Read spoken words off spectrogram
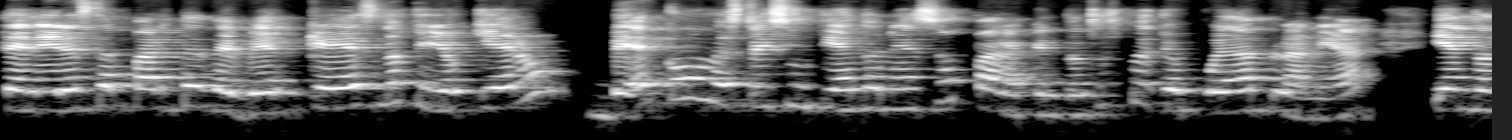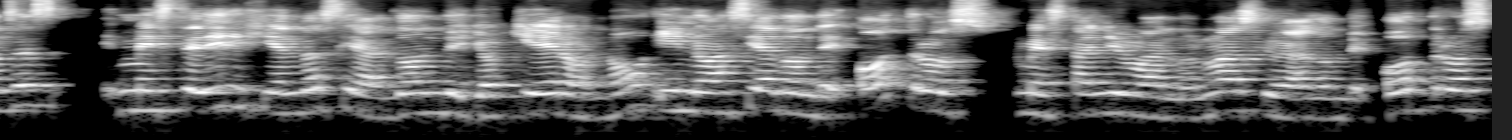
tener esta parte de ver qué es lo que yo quiero, ver cómo me estoy sintiendo en eso para que entonces pues yo pueda planear y entonces me esté dirigiendo hacia donde yo quiero, ¿no? Y no hacia donde otros me están llevando, ¿no? Hacia donde otros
